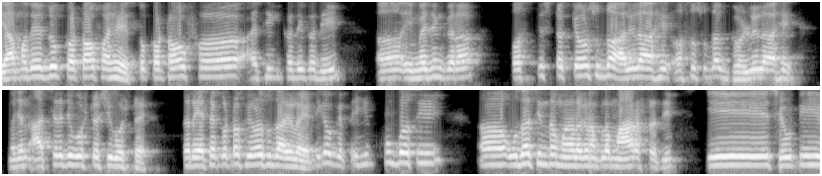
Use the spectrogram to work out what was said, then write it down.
यामध्ये जो कट ऑफ आहे तो कट ऑफ आय थिंक कधी कधी इमॅजिन करा पस्तीस टक्क्यावर सुद्धा आलेला आहे असं सुद्धा घडलेलं आहे. म्हणजे आश्चर्याची गोष्ट अशी गोष्ट आहे. तर याचा कट ऑफ एवढा सुद्धा आलेला आहे. ठीक आहे ओके. ही खूप अशी उदासीनता म्हणायला लागेल आपल्या महाराष्ट्राची की शेवटी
